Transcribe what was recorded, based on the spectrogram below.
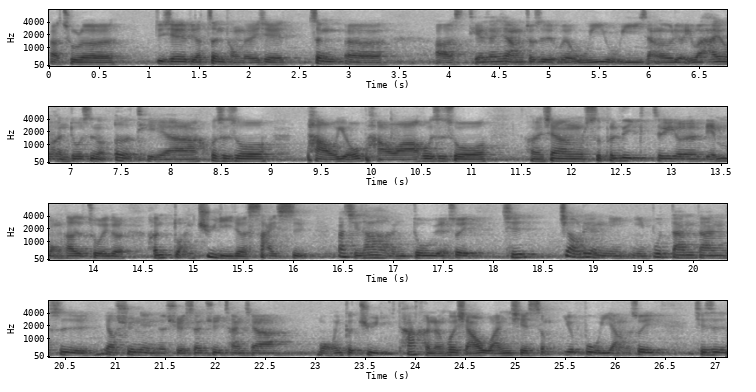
呃，除了一些比较正统的一些正呃呃铁三项，就是有五一五一三二六以外，还有很多是那种二铁啊，或是说跑有跑啊，或是说很像 Super League 这个联盟，它是做一个很短距离的赛事。那其实它很多元，所以其实教练你你不单单是要训练你的学生去参加。某一个距离，他可能会想要玩一些什么又不一样，所以其实，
